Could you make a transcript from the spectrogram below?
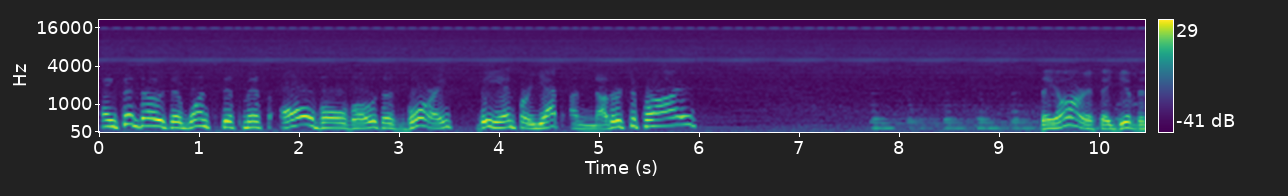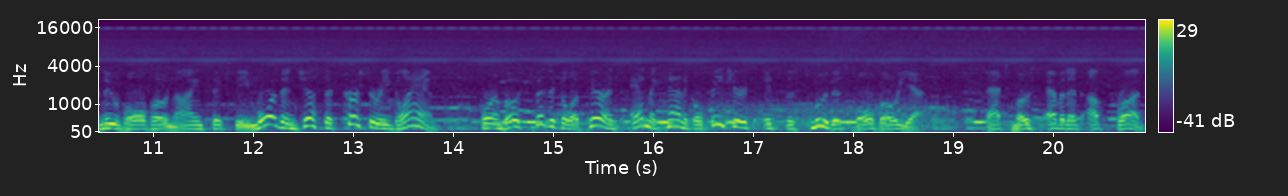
And could those that once dismissed all Volvos as boring be in for yet another surprise? They are if they give the new Volvo 960 more than just a cursory glance. For in both physical appearance and mechanical features, it's the smoothest Volvo yet. That's most evident up front,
